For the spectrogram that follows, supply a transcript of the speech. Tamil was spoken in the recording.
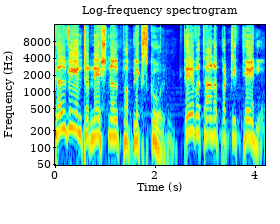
கல்வி international public school Devadhanapatti Theni.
